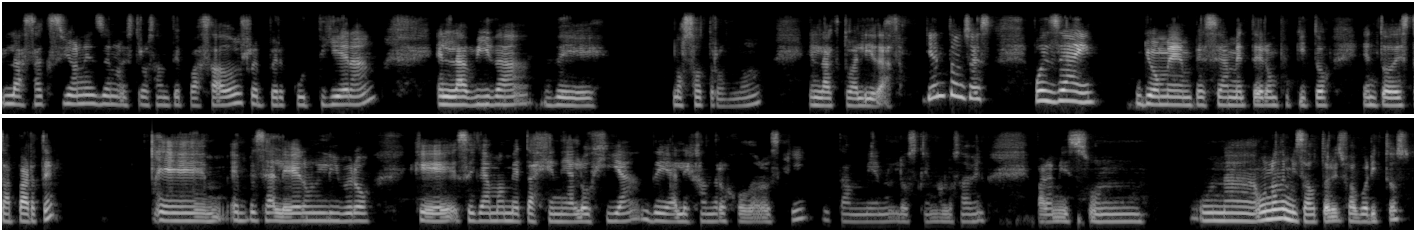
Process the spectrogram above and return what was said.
las acciones de nuestros antepasados repercutieran en la vida de nosotros, ¿no? En la actualidad. Y entonces, pues de ahí yo me empecé a meter un poquito en toda esta parte Em, empecé a leer un libro que se llama Metagenealogía de Alejandro Jodorowsky. También los que no lo saben, para mí es un, uno de mis autores favoritos.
